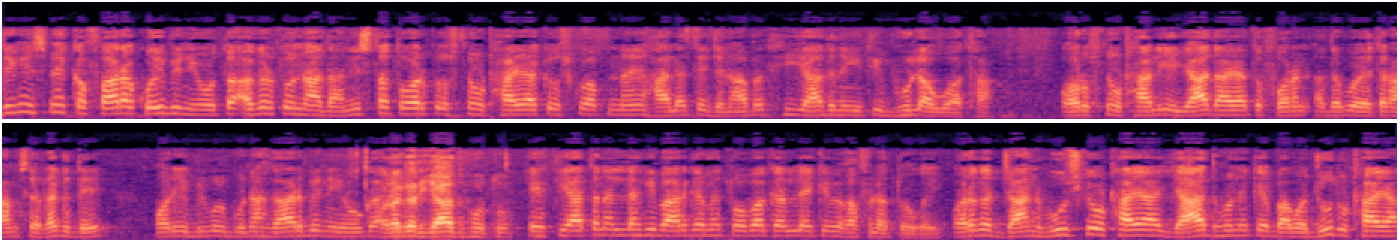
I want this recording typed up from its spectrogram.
دیکھیں اس میں کفارہ کوئی بھی نہیں ہوتا۔ اگر تو نادانستہ طور پہ اس نے اٹھایا کہ اس کو اپنے حالت جنابت ہی یاد نہیں تھی بھولا ہوا تھا اور اس نے اٹھا لیا یاد آیا تو فوراً ادب و احترام سے رکھ دے۔ اور یہ بالکل گناہ گار بھی نہیں ہوگا. اور اگر یاد ہو تو؟ احتیاطاً اللہ کی بارگاہ میں توبہ کر لے کہ غفلت ہو گئی. اور اگر جان بوجھ کے اٹھایا یاد ہونے کے باوجود اٹھایا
